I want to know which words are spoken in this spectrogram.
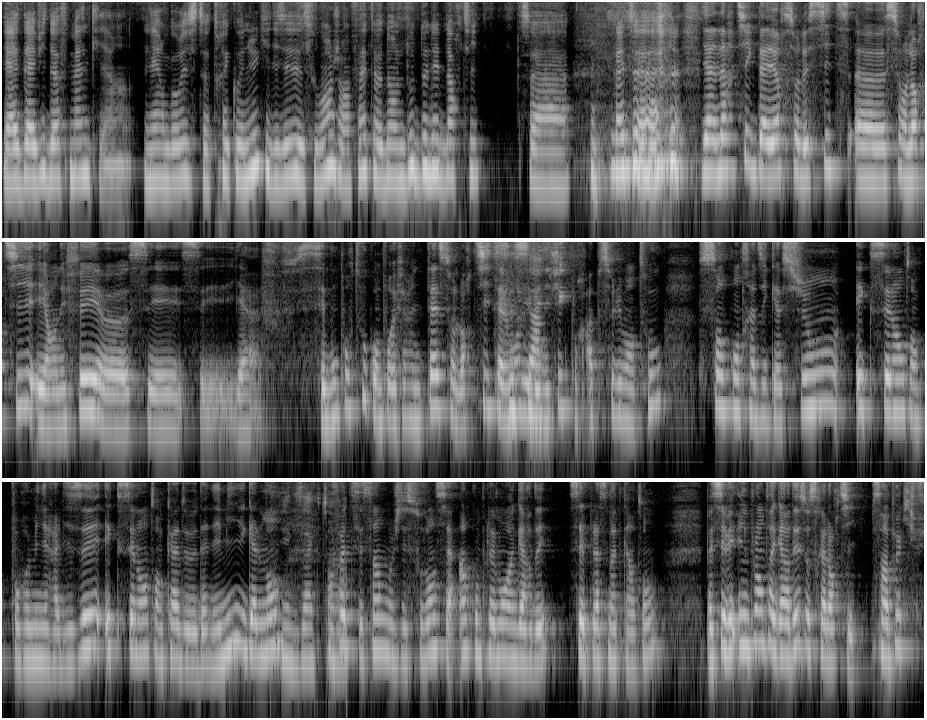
Il y a David Hoffman qui est un herboriste très connu qui disait souvent, genre en fait, dans le doute, donner de l'ortie. Ça, fait, euh, Il y a un article d'ailleurs sur le site euh, sur l'ortie et en effet, euh, c'est c'est bon pour tout. Qu'on pourrait faire une thèse sur l'ortie tellement elle est bénéfique pour absolument tout, sans contre-indication, excellente pour reminéraliser, excellente en cas d'anémie également. Exactement. En fait, c'est simple. Moi, je dis souvent, s'il y a un complément à garder, c'est le plasma de Quinton. Bah, s'il y avait une plante à garder, ce serait l'ortie. C'est un peu kiff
